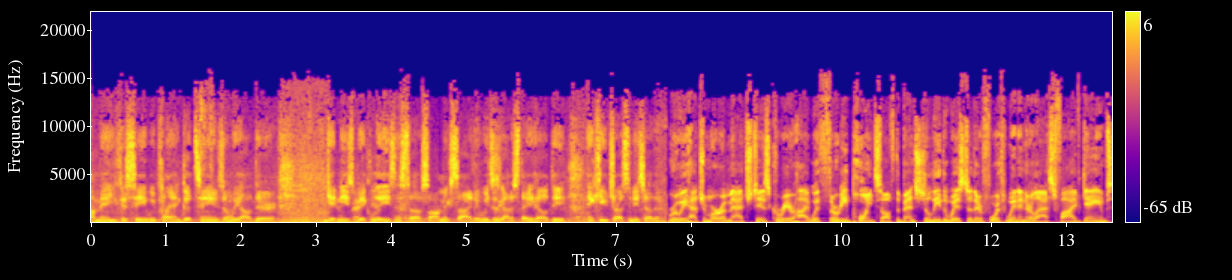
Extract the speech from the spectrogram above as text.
I mean, you can see we playing good teams and we out there getting these big leads and stuff. So I'm excited. We just got to stay healthy and keep trusting each other. Rui Hachimura matched his career high with 30 points off the bench to lead the Wiz to their fourth win in their last five games.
